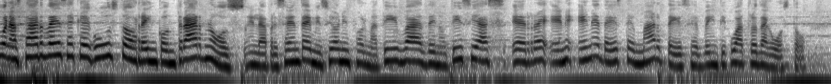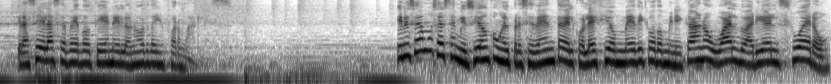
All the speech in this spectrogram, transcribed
Buenas tardes, qué gusto reencontrarnos en la presente emisión informativa de Noticias RNN de este martes 24 de agosto. Graciela Acevedo tiene el honor de informarles. Iniciamos esta emisión con el presidente del Colegio Médico Dominicano, Waldo Ariel Suero,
